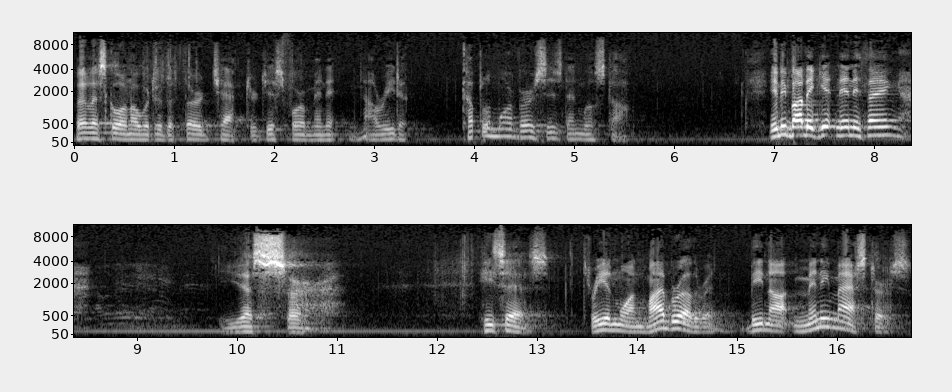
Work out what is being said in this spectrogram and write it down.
well, let's go on over to the third chapter just for a minute, and I'll read a couple of more verses, then we'll stop. Anybody getting anything? Yes, sir. He says, 3 and 1, My brethren, be not many masters,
